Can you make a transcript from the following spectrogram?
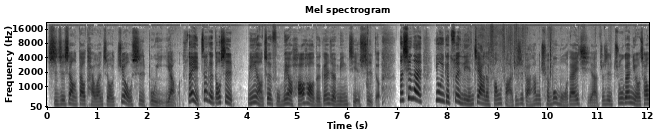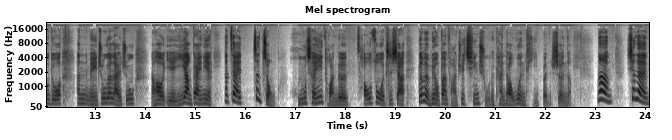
实质上到台湾之后就是不一样了。所以这个都是。民养政府没有好好的跟人民解释的，那现在用一个最廉价的方法，就是把它们全部抹在一起啊，就是猪跟牛差不多，嗯，美猪跟来猪，然后也一样概念。那在这种糊成一团的操作之下，根本没有办法去清楚的看到问题本身呢。那现在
